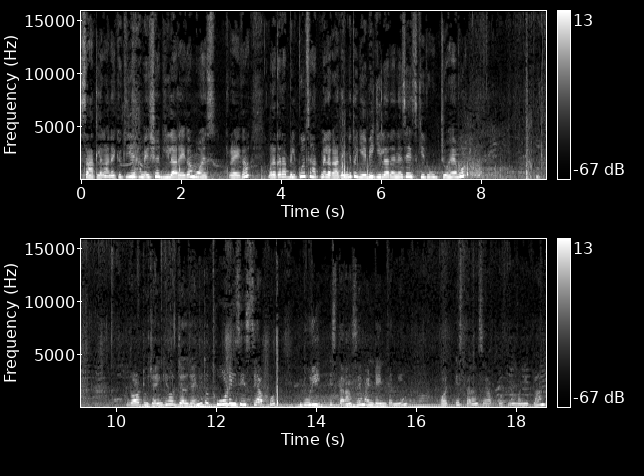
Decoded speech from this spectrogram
साथ लगाना है क्योंकि ये हमेशा गीला रहेगा मॉइस्ट रहेगा। और अगर आप बिल्कुल साथ में लगा देंगे तो ये भी गीला रहने से इसकी रूट जो है वो रॉट हो जाएँगी और जल जाएँगी तो थोड़ी सी इससे आपको दूरी इस तरह से मेंटेन करनी है और इस तरह से आपको अपना मनी प्लांट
